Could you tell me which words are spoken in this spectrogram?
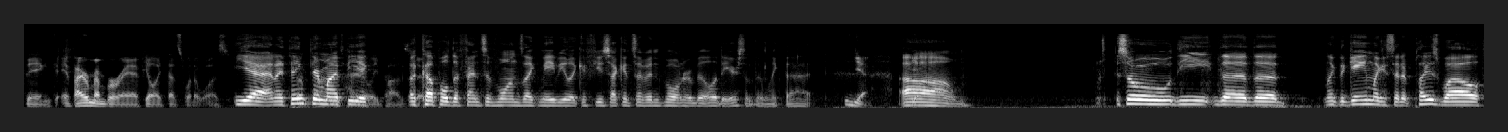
think, if I remember right, I feel like that's what it was. Yeah, and I think but there might be a, a couple defensive ones, like maybe like a few seconds of invulnerability or something like that. Yeah. Um. So the the the like the game, like I said, it plays well.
